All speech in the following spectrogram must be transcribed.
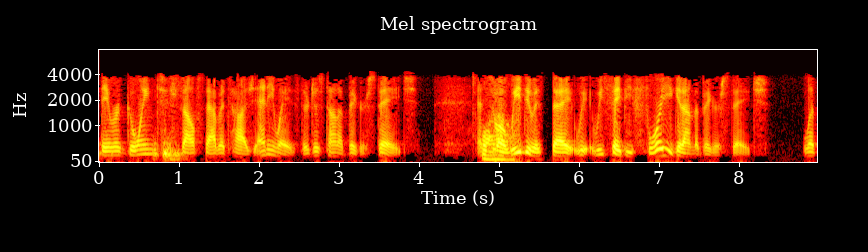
They were going to self sabotage anyways. They're just on a bigger stage. And wow. so what we do is say we, we say before you get on the bigger stage, let's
